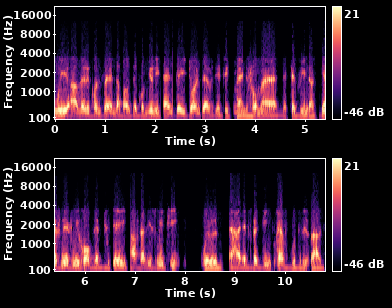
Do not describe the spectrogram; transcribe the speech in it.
We are very concerned about the community and they don't have the treatment from uh, the taxi industry. Definitely, we hope that today, after this meeting, we will uh, expecting to have good results.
